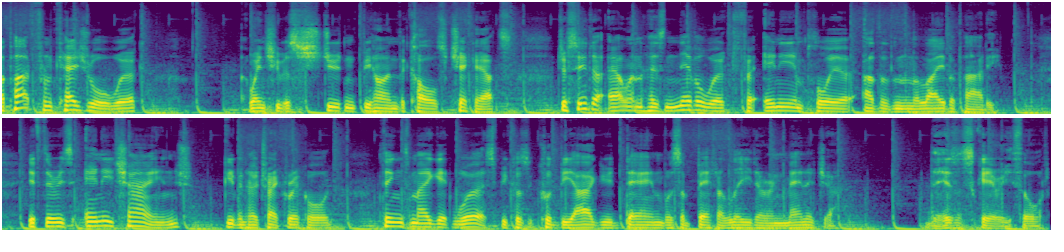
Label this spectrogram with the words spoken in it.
Apart from casual work, when she was a student behind the Coles checkouts, Jacinta Allan has never worked for any employer other than the Labor Party. If there is any change, given her track record, things may get worse because it could be argued Dan was a better leader and manager. There's a scary thought.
